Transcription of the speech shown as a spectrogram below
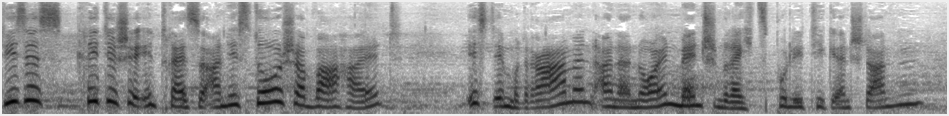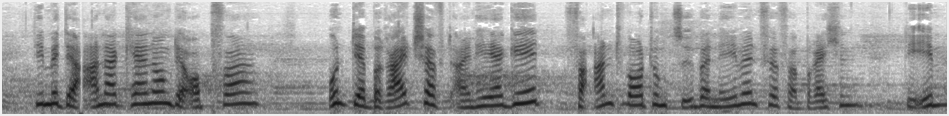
Dieses kritische Interesse an historischer Wahrheit ist im Rahmen einer neuen Menschenrechtspolitik entstanden, die mit der Anerkennung der Opfer und der Bereitschaft einhergeht, Verantwortung zu übernehmen für Verbrechen, die im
